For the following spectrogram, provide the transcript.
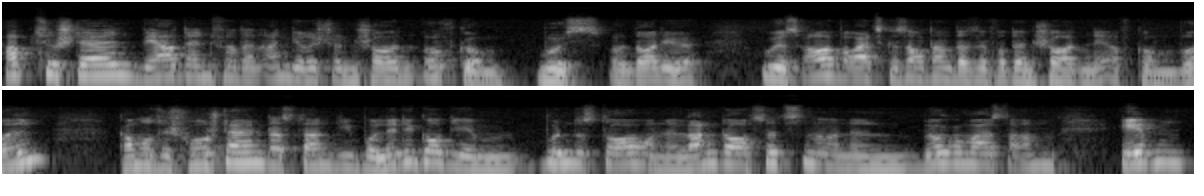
abzustellen, wer denn für den angerichteten Schaden aufkommen muss. Und da die USA bereits gesagt haben, dass sie für den Schaden nicht aufkommen wollen, kann man sich vorstellen, dass dann die Politiker, die im Bundestag und im Landtag sitzen und im Bürgermeisteramt eben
